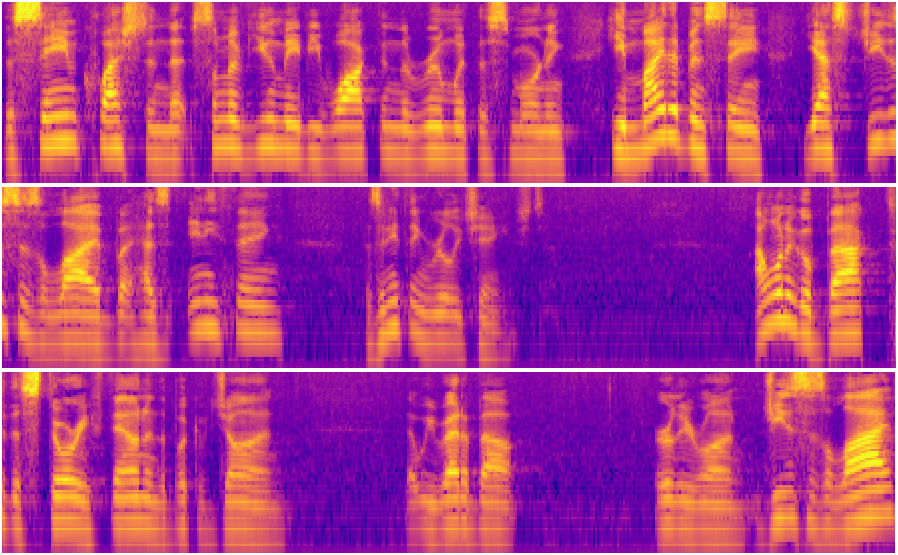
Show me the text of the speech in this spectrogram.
the same question that some of you maybe walked in the room with this morning. He might have been saying, "Yes, Jesus is alive, but has anything has anything really changed?" I want to go back to the story found in the book of John that we read about earlier on. Jesus is alive.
